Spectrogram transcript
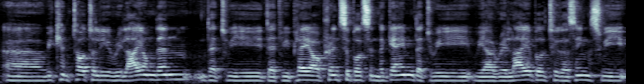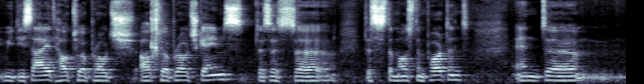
Uh, we can totally rely on them. That we that we play our principles in the game. That we we are reliable to the things we we decide how to approach how to approach games. This is uh, this is the most important. And um,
